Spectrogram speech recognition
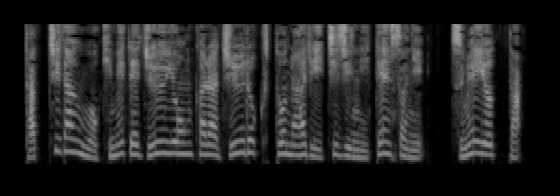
タッチダウンを決めて14から16となり一時2点差に詰め寄った。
